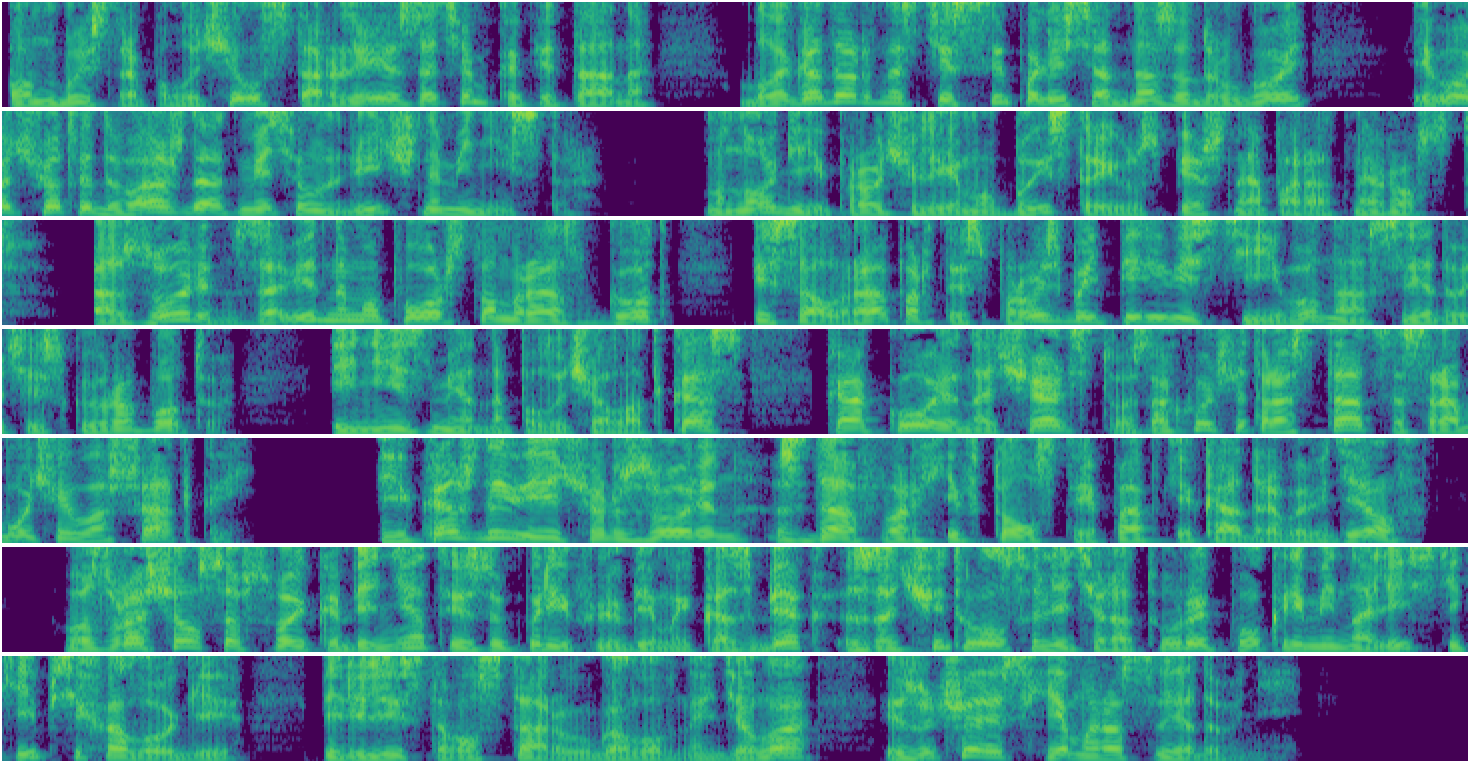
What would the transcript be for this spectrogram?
Он быстро получил старлея, затем капитана. Благодарности сыпались одна за другой. Его отчеты дважды отметил лично министр. Многие прочили ему быстрый и успешный аппаратный рост. А Зорин с завидным упорством раз в год писал рапорты с просьбой перевести его на следовательскую работу и неизменно получал отказ, какое начальство захочет расстаться с рабочей лошадкой. И каждый вечер Зорин, сдав в архив толстые папки кадровых дел, возвращался в свой кабинет и, закурив любимый Казбек, зачитывался литературой по криминалистике и психологии, перелистывал старые уголовные дела, изучая схемы расследований.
